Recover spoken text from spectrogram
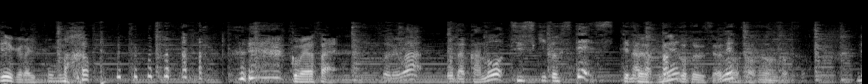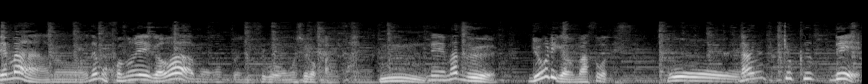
映画が一本もなかった。ごめんなさい。それは、小高の知識として知ってなかったってことですよね。そうそうそうそうで、まあ、あの、でもこの映画はもう本当にすごい面白かった。うん。で、まず、料理がうまそうです。南極で、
